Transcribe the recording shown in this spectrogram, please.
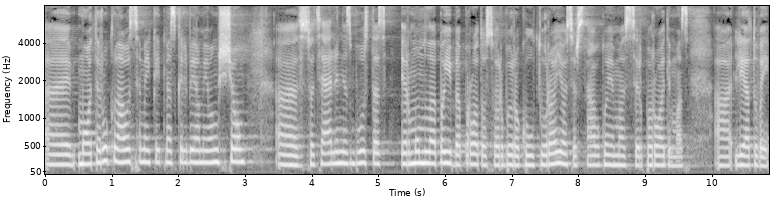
a, moterų klausimai, kaip mes kalbėjome jau anksčiau, a, socialinis būstas ir mums labai be proto svarbu yra kultūra, jos išsaugojimas ir parodimas Lietuvai.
